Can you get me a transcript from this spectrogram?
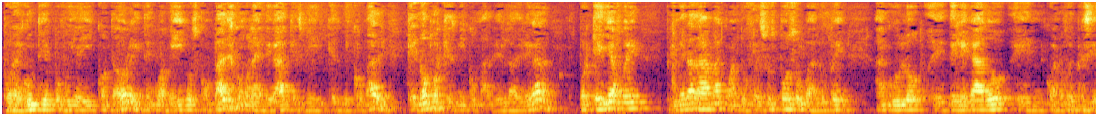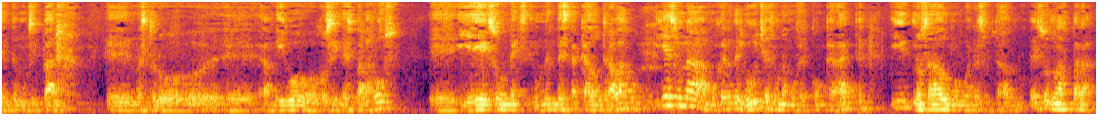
por algún tiempo fui ahí contadora y tengo amigos, compadres como la delegada que es, mi, que es mi comadre, que no porque es mi comadre, es la delegada, porque ella fue primera dama cuando fue su esposo Guadalupe Angulo, eh, delegado cuando fue presidente municipal, eh, nuestro eh, amigo José Inés Palafox. Eh, y ella hizo un, destacado trabajo. Y es una mujer de lucha, es una mujer con carácter y nos ha dado un muy buen resultado. Eso no es para,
